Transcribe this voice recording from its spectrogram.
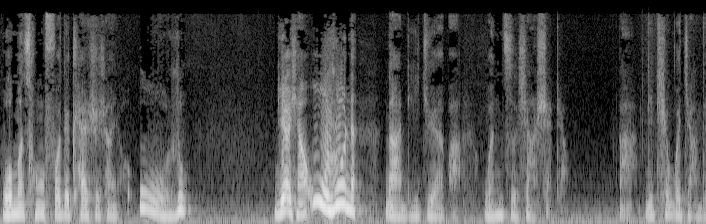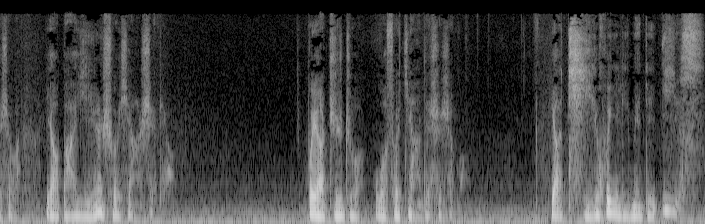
我们从佛的开示上要悟入。你要想悟入呢，那你就要把文字相舍掉，啊，你听我讲的时候要把言说相舍掉，不要执着我所讲的是什么，要体会里面的意思，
